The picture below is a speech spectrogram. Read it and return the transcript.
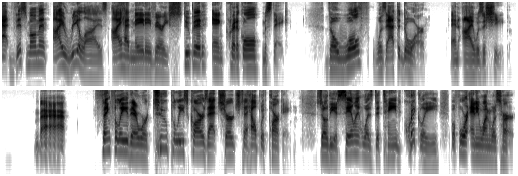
At this moment, I realized I had made a very stupid and critical mistake. The wolf was at the door, and I was a sheep. Bah. Thankfully, there were two police cars at church to help with parking, so the assailant was detained quickly before anyone was hurt.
